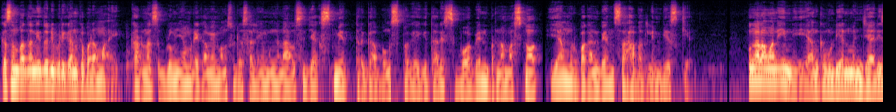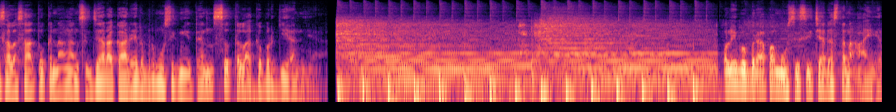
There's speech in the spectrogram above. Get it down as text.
Kesempatan itu diberikan kepada Mike karena sebelumnya mereka memang sudah saling mengenal sejak Smith tergabung sebagai gitaris sebuah band bernama Snot yang merupakan band sahabat Limp Bizkit. Pengalaman ini yang kemudian menjadi salah satu kenangan sejarah karir bermusik Miten setelah kepergiannya. Oleh beberapa musisi cadas tanah air.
